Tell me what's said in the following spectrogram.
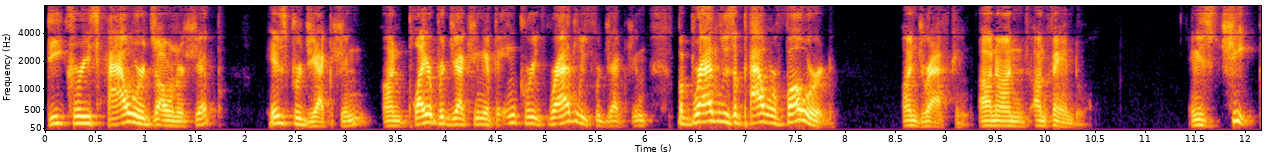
decrease Howard's ownership, his projection on player projection. You have to increase Bradley's projection, but Bradley's a power forward on DraftKings on on on FanDuel, and he's cheap.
